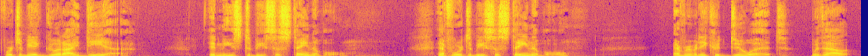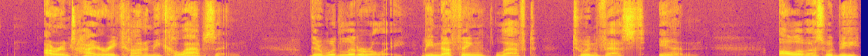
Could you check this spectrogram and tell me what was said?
For it to be a good idea, it needs to be sustainable. And for it to be sustainable, everybody could do it without our entire economy collapsing. There would literally be nothing left to invest in. All of us would be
